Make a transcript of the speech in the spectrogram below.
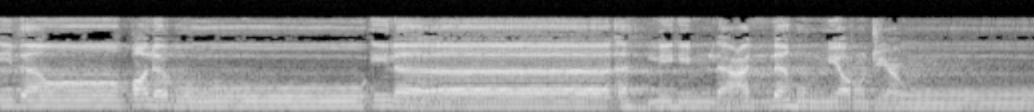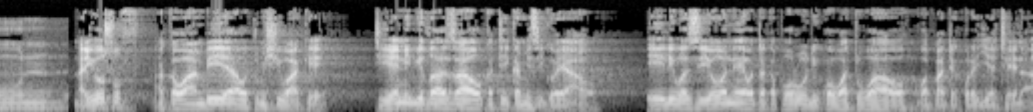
idha qalabu ila ahlihim la'allahum yarji'un. Na Yusuf akawaambia watumishi wake, tieni bidhaa zao katika mizigo yao ili wazione watakaporudi kwa watu wao wapate kurejea tena.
